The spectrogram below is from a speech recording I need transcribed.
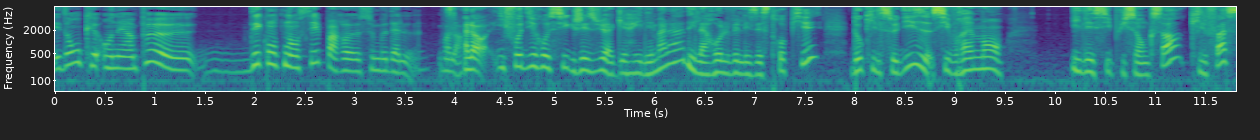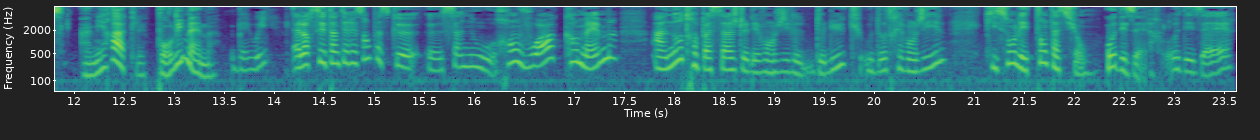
Et donc on est un peu euh, décontenancé par euh, ce modèle. Voilà. Alors, il faut dire aussi que Jésus a guéri les malades, il a relevé les estropiés. Donc ils se disent, si vraiment il est si puissant que ça, qu'il fasse un miracle pour lui-même. Ben oui. Alors c'est intéressant parce que euh, ça nous renvoie quand même à un autre passage de l'évangile de Luc ou d'autres évangiles qui sont les tentations. Au désert. Au désert.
